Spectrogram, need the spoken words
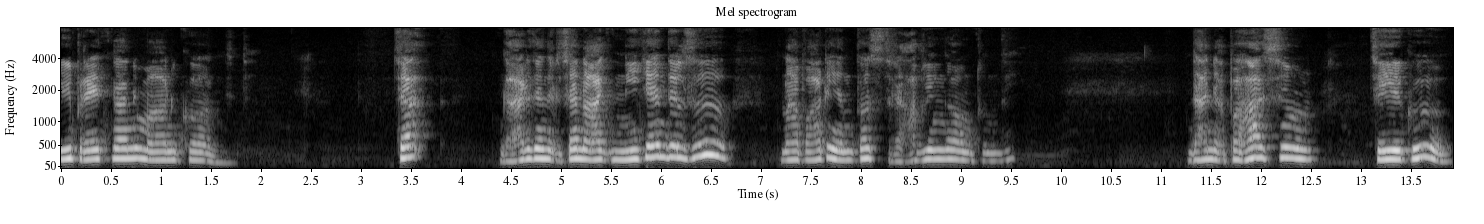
ఈ ప్రయత్నాన్ని మానుకో అంది. చ గాడిదందుడు చ నాకు నీకేం తెలుసు? నా పాట ఎంతో శ్రావ్యంగా ఉంటుంది. దాన్ని అపహాస్యం చేయకు.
